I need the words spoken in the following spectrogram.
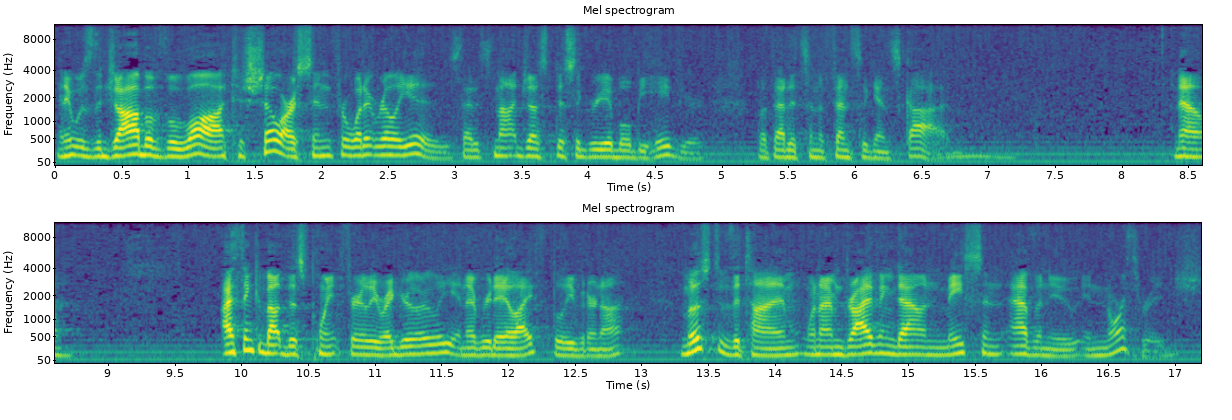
And it was the job of the law to show our sin for what it really is that it's not just disagreeable behavior, but that it's an offense against God. Now, I think about this point fairly regularly in everyday life, believe it or not. Most of the time when I'm driving down Mason Avenue in Northridge.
